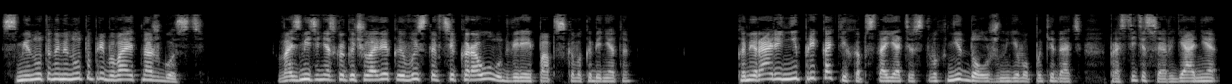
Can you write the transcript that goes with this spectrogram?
С минуты на минуту прибывает наш гость. Возьмите несколько человек и выставьте караул у дверей папского кабинета. Камерарий ни при каких обстоятельствах не должен его покидать. Простите, сэр, я не...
